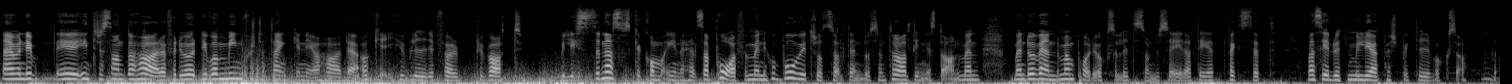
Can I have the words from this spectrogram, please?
Nej, men det är intressant att höra för det var, det var min första tanke när jag hörde okej okay, hur blir det för privat privatbilisterna som ska komma in och hälsa på för människor bor ju trots allt ändå centralt inne i stan men, men då vänder man på det också lite som du säger att det är faktiskt ett man ser det ur ett miljöperspektiv också. Mm.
